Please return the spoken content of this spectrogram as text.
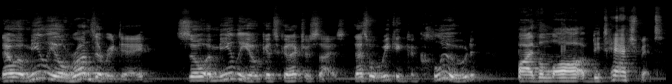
Now Emilio runs every day, so Emilio gets good exercise. That's what we can conclude by the law of detachment.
